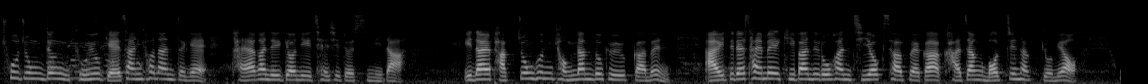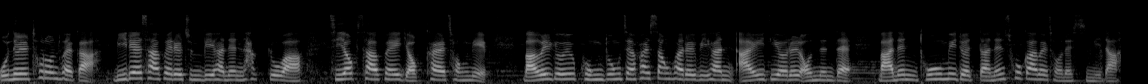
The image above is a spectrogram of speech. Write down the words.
초중등 교육 예산 현안 등의 다양한 의견이 제시됐습니다. 이날 박종훈 경남도 교육감은 아이들의 삶을 기반으로 한 지역사회가 가장 멋진 학교며 오늘 토론회가 미래 사회를 준비하는 학교와 지역 사회의 역할 정립, 마을 교육 공동체 활성화를 위한 아이디어를 얻는 데 많은 도움이 됐다는 소감을 전했습니다.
